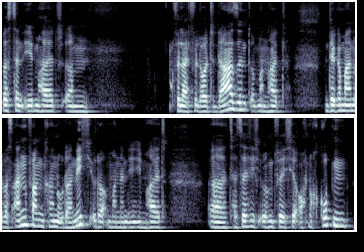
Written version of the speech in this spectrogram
was dann eben halt ähm, vielleicht für Leute da sind und man halt mit der Gemeinde was anfangen kann oder nicht oder ob man dann eben halt äh, tatsächlich irgendwelche auch noch Gruppen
